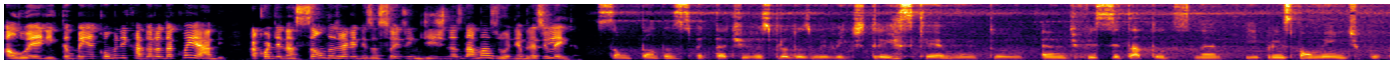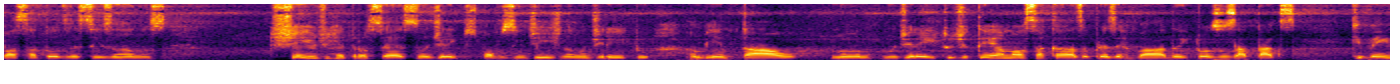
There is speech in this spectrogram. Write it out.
A Luene também é comunicadora da COIAB, a coordenação das organizações indígenas da Amazônia brasileira. São tantas expectativas para 2023 que é muito é difícil citar todas, né? E principalmente por passar todos esses anos cheio de retrocesso no direito dos povos indígenas, no direito ambiental, no, no direito de ter a nossa casa preservada e todos os ataques que vem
